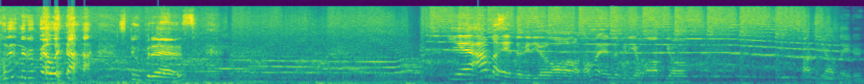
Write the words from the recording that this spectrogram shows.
Oh, this nigga fell in. Stupid ass. Yeah, I'm gonna end the video off. I'm gonna end the video off, y'all. Talk to y'all later.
